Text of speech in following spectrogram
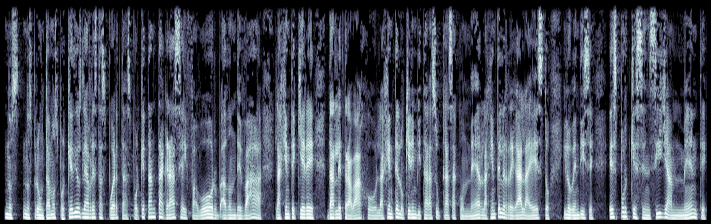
nos, nos preguntamos por qué Dios le abre estas puertas, por qué tanta gracia y favor a donde va. La gente quiere darle trabajo, la gente lo quiere invitar a su casa a comer, la gente le regala esto y lo bendice. Es porque sencillamente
